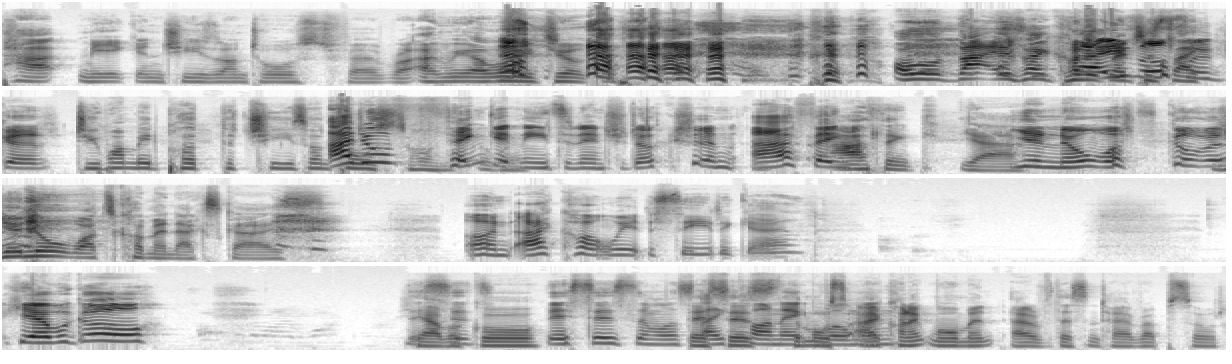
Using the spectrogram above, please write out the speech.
Pat making cheese on toast for. I mean, I'm only joking. Although that is iconic. That is just also like, good. do you want me to put the cheese on toast? I don't on? think it needs an introduction. I think I think, yeah. you know what's coming. You know what's coming next, guys. And I can't wait to see it again. Here we go. This we is- go. This is the most This is iconic the most moment. iconic moment out of this entire episode.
